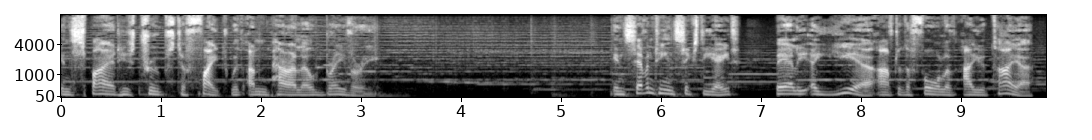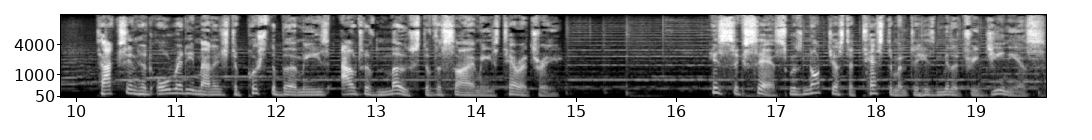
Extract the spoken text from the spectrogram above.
inspired his troops to fight with unparalleled bravery. In 1768, barely a year after the fall of Ayutthaya, Taksin had already managed to push the Burmese out of most of the Siamese territory. His success was not just a testament to his military genius,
